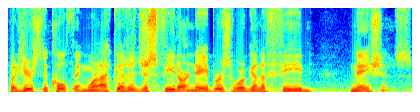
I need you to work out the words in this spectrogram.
But here's the cool thing we're not going to just feed our neighbors, we're going to feed nations.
